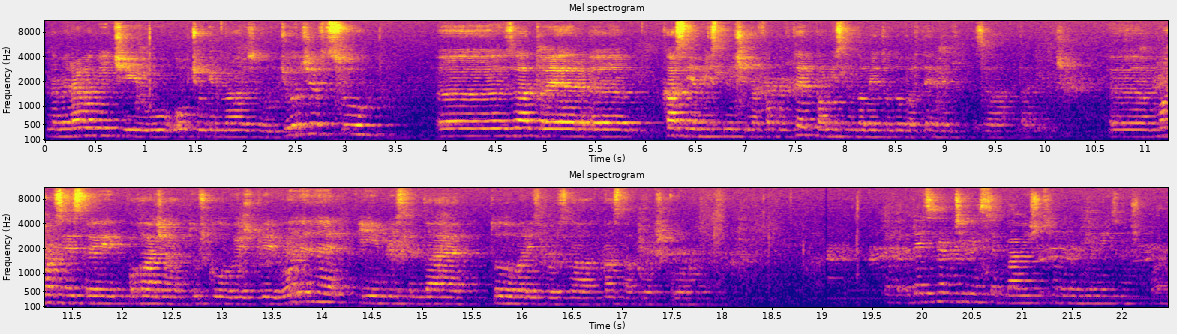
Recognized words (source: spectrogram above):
Namjeravam ići u opću gimnaziju u Đurđevcu, e, zato jer e, kasnije mislim ići na fakultet, pa mislim da mi je to dobar temelj za dalje e, Moja sestra pohađa tu školu već dvije godine i mislim da je to dobar izbor za nastavak škola. Reci nam čime se baviš u slobodno vrijeme izvan škole?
